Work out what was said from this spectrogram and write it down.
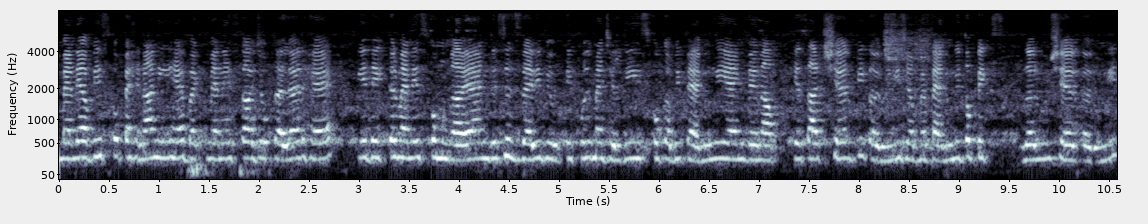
मैंने अभी इसको पहना नहीं है बट मैंने इसका जो कलर है, ये देखकर मैंने इसको मंगाया and this is very beautiful मैं जल्दी इसको कभी पहनूँगी एंड देन आपके साथ शेयर भी करूँगी। जब मैं पहनूँगी तो पिक्स ज़रूर शेयर करूँगी।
